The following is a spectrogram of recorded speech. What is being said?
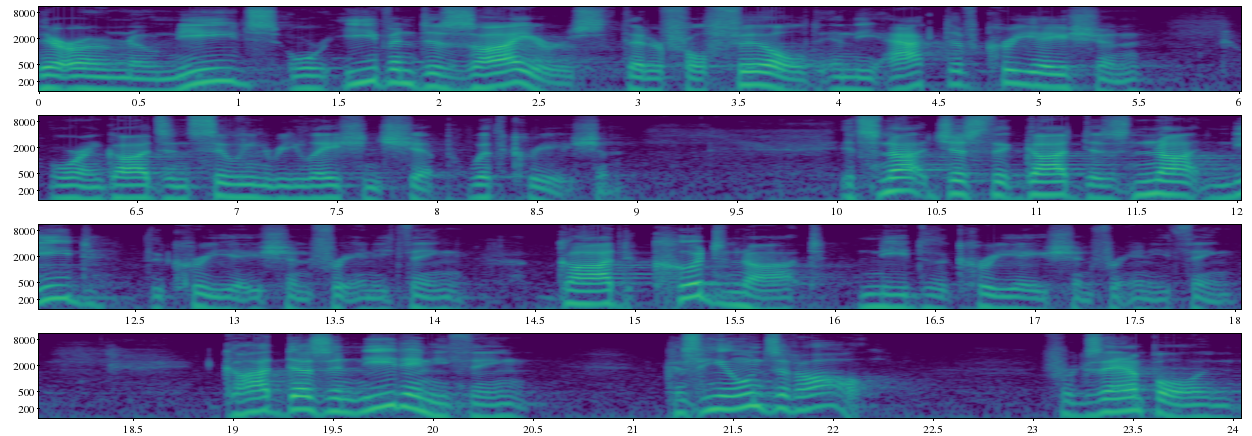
There are no needs or even desires that are fulfilled in the act of creation or in God's ensuing relationship with creation. It's not just that God does not need the creation for anything, God could not need the creation for anything. God doesn't need anything because he owns it all. For example, in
